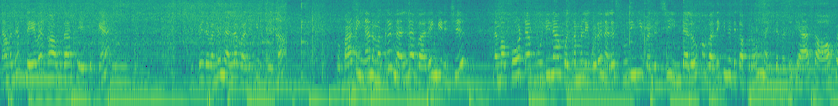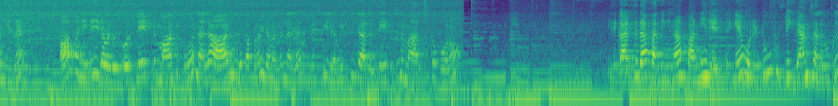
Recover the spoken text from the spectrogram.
நான் வந்து ஃப்ளேவருக்காக தான் சேர்த்துருக்கேன். இப்போ இதை வந்து நல்லா வதக்கி விட்டுடலாம் இப்போ பார்த்தீங்கன்னா நமக்கு நல்லா வதங்கிடுச்சு. நம்ம போட்ட புதினா கொத்தமல்லி கூட நல்லா சுருங்கி வந்துடுச்சு. இந்த அளவுக்கு வதக்கினதுக்கப்புறம் நான் இதை வந்து கேஸை ஆஃப் பண்ணிடுறேன். ஆஃப் பண்ணிவிட்டு இதை ஒரு ஒரு பிளேட்டில் மாற்றிக்குவோம் நல்லா ஆறுனதுக்கப்புறம் இதை வந்து நல்லா மிக்சியில் மிக்சி ஜாரில் சேர்த்துட்டு நம்ம அரைச்சிக்க போகிறோம் இதுக்கு அடுத்ததாக பார்த்தீங்கன்னா பன்னீர் எடுத்திருக்கேன். ஒரு டூ ஃபிஃப்டி கிராம்ஸ் அளவுக்கு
